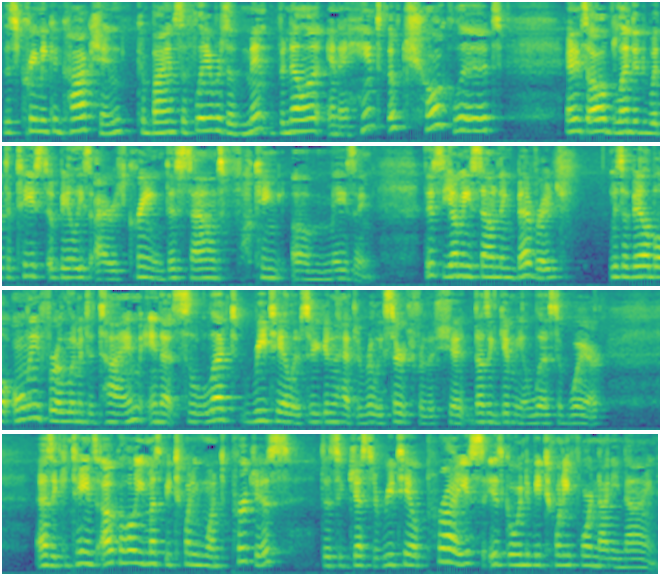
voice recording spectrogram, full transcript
This creamy concoction combines the flavors of mint, vanilla, and a hint of chocolate. And it's all blended with the taste of Bailey's Irish cream. This sounds fucking amazing. This yummy sounding beverage is available only for a limited time and at select retailers, so you're gonna have to really search for this shit. It doesn't give me a list of where. As it contains alcohol, you must be 21 to purchase. The suggested retail price is going to be $24.99.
